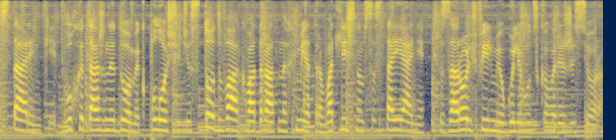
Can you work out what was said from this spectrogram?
Старенький двухэтажный домик площадью 102 квадратных метра в отличном состоянии за роль в фильме у голливудского режиссера.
